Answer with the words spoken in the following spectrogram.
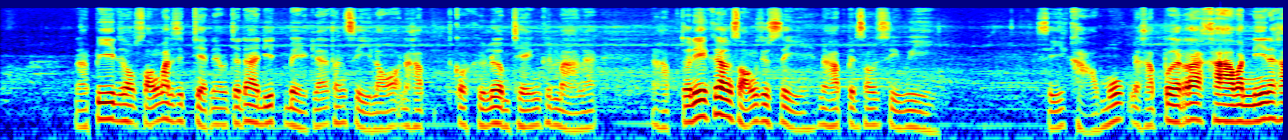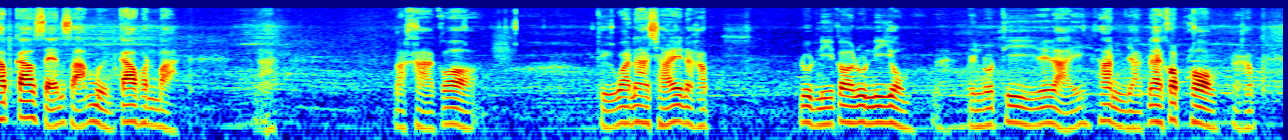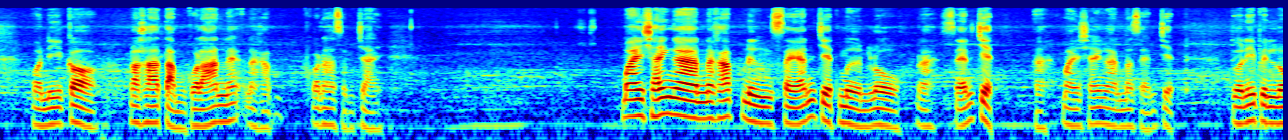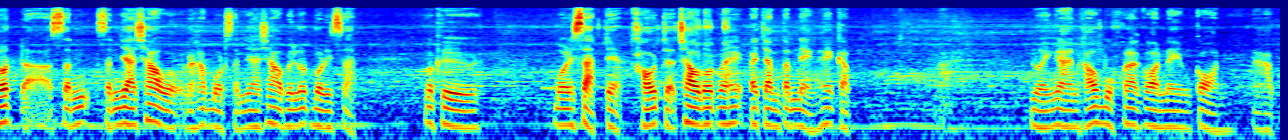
นะปี 2017 เนี่ยมันจะได้ดิสเบรกและทั้ง 4 ล้อนะครับ ก็คือเริ่มเช้งขึ้นมาแล้วนะครับ ตัวนี้เครื่อง 2.4 นะครับ เป็น 2.4V สีขาวมุกนะครับ เปิดราคาวันนี้นะครับ 939,000 บาทนะ ราคาก็ถือว่าน่าใช้นะครับ รุ่นนี้ก็รุ่นนิยมนะเป็นรถที่หลายๆท่านอยากได้ครอบครองนะครับ วันนี้ก็ราคาต่ำกว่าล้านแล้วนะครับ ก็น่าสนใจ ไม่ใช้งานนะครับ 1 7 0 0 0 0 โลนะแสนเจ็ดนะไม่ใช้งานมาแสนเจ็ดตัวนี้เป็นรถสญสัญญาเช่านะครับหมดสัญญาเช่าเป็นรถบริษัท ก็คือ บริษัทเนี่ยเขาจะเช่ารถไว้ให้ประจำตำแหน่งให้กับหน่วยงานเขาบุคลากรในองค์กรนะครับ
